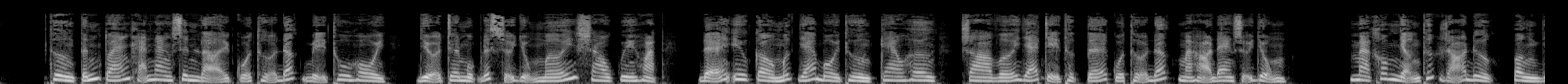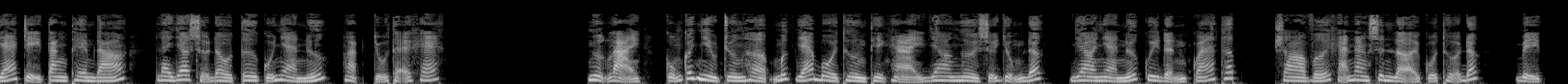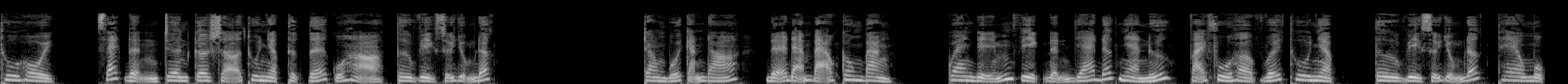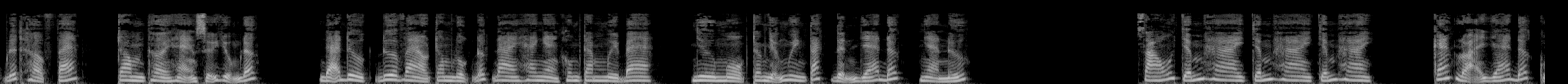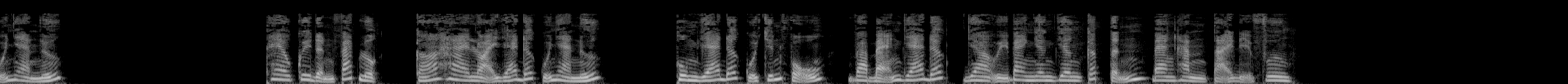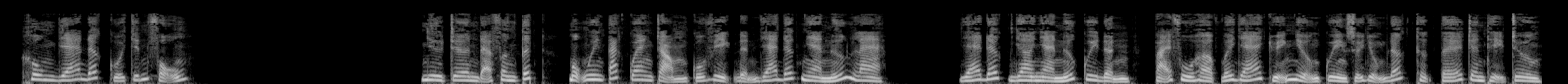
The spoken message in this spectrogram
thường tính toán khả năng sinh lợi của thửa đất bị thu hồi dựa trên mục đích sử dụng mới sau quy hoạch để yêu cầu mức giá bồi thường cao hơn so với giá trị thực tế của thửa đất mà họ đang sử dụng, mà không nhận thức rõ được phần giá trị tăng thêm đó là do sự đầu tư của nhà nước hoặc chủ thể khác. Ngược lại, cũng có nhiều trường hợp mức giá bồi thường thiệt hại do người sử dụng đất do nhà nước quy định quá thấp so với khả năng sinh lợi của thửa đất bị thu hồi, xác định trên cơ sở thu nhập thực tế của họ từ việc sử dụng đất. Trong bối cảnh đó, để đảm bảo công bằng, quan điểm việc định giá đất nhà nước phải phù hợp với thu nhập từ việc sử dụng đất theo mục đích hợp pháp trong thời hạn sử dụng đất đã được đưa vào trong luật đất đai 2013 như một trong những nguyên tắc định giá đất nhà nước. 6.2.2.2 Các loại giá đất của nhà nước Theo quy định pháp luật, có hai loại giá đất của nhà nước. Khung giá đất của chính phủ và bản giá đất do Ủy ban Nhân dân cấp tỉnh ban hành tại địa phương. Khung giá đất của chính phủ Như trên đã phân tích, một nguyên tắc quan trọng của việc định giá đất nhà nước là giá đất do nhà nước quy định phải phù hợp với giá chuyển nhượng quyền sử dụng đất thực tế trên thị trường.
